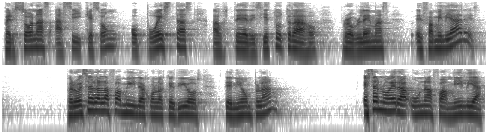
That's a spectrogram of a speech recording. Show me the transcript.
personas así, que son opuestas a ustedes. Y esto trajo problemas eh, familiares. Pero esa era la familia con la que Dios tenía un plan. Esa no era una familia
